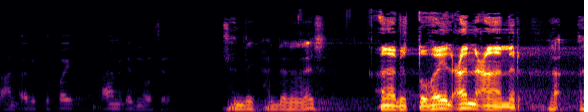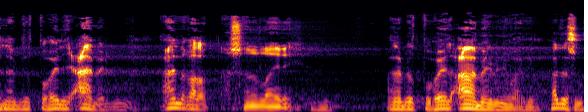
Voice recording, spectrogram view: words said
عن ابي الطفيل عامر بن إيش عندك؟ حدثنا إيش؟ عن أبي الطفيل عن عامر. لا أنا أبي الطفيل عامر بن عن غلط. أحسن الله إليك. أنا أبي الطفيل عامر بن واثلة هذا اسمه.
